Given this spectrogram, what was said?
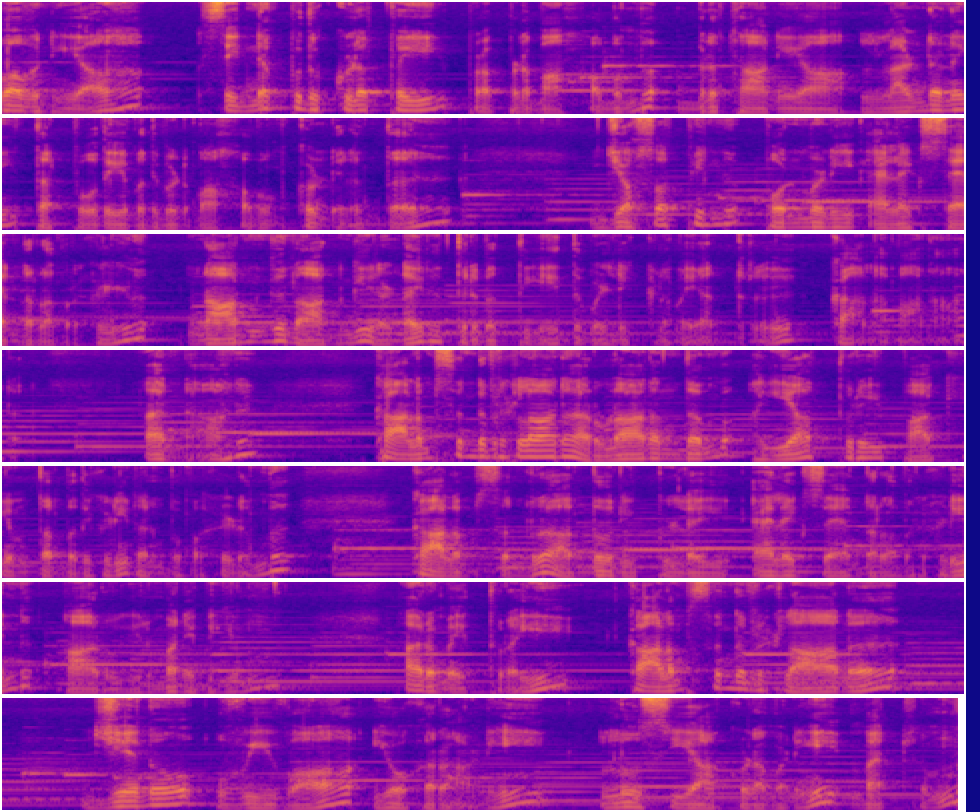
வவுனியா சின்னப்புதுக்குளத்தை புறப்படமாகவும் பிரித்தானியா லண்டனை தற்போதைய பதிவிடமாகவும் கொண்டிருந்த ஜோசப்பின் பொன்மணி அலெக்சாண்டர் அவர்கள் நான்கு நான்கு இரண்டாயிரத்தி இருபத்தி ஐந்து வெள்ளிக்கிழமை அன்று காலமானார். அன்னார் காலம் சென்றவர்களான அருளானந்தம் ஐயாத்துறை பாக்கியம் தம்பதிகளின் அன்பு மகளும் காலம் சென்ற அந்தோனி பிள்ளை அலெக்சாண்டர் அவர்களின் ஆறுயிர் மனைவியும் அருமைத்துறை காலம் சென்றவர்களான ஜெனோ விவா யோகராணி லூசியா குணமணி மற்றும்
